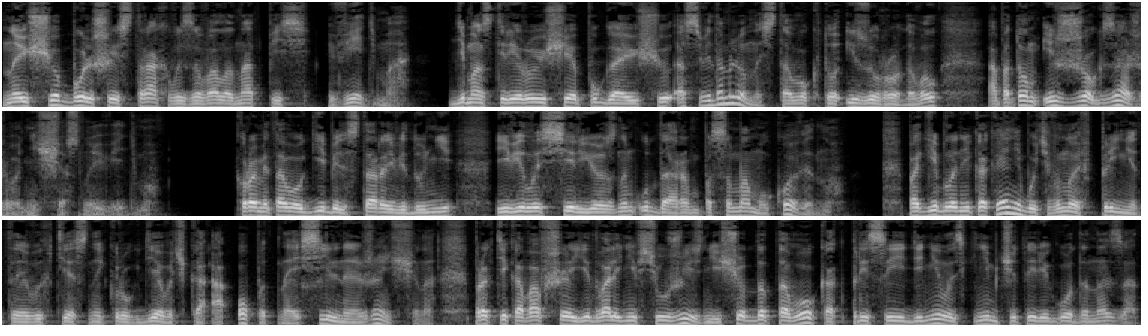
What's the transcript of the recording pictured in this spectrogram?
но еще больший страх вызывала надпись «Ведьма», демонстрирующая пугающую осведомленность того, кто изуродовал, а потом изжег заживо несчастную ведьму. Кроме того, гибель старой ведуньи явилась серьезным ударом по самому Ковину. Погибла не какая-нибудь вновь принятая в их тесный круг девочка, а опытная, сильная женщина, практиковавшая едва ли не всю жизнь, еще до того, как присоединилась к ним четыре года назад.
